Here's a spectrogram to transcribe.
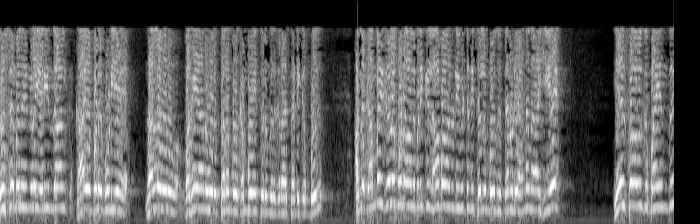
துஷ்டமிருகங்களை எரிந்தால் காயப்படக்கூடிய நல்ல ஒரு வகையான ஒரு பெரம்பு கம்பு வைத்திருந்திருக்கிறார் கம்பு. அந்த கம்பை கிளப்படாதபடிக்கு லாபானுடைய வீட்டுக்கு செல்லும் போது தன்னுடைய அண்ணனாகிய ஏசாவுக்கு பயந்து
